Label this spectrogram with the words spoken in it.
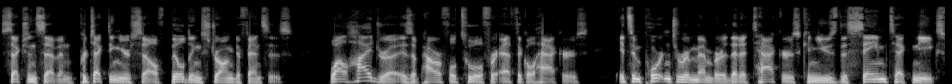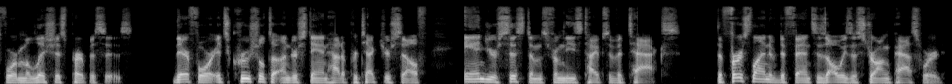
Section 7. Protecting yourself, building strong defenses. While Hydra is a powerful tool for ethical hackers, it's important to remember that attackers can use the same techniques for malicious purposes. Therefore, it's crucial to understand how to protect yourself and your systems from these types of attacks. The first line of defense is always a strong password.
